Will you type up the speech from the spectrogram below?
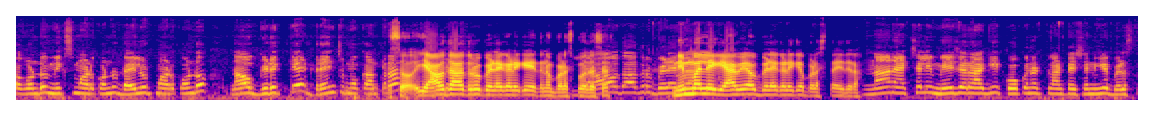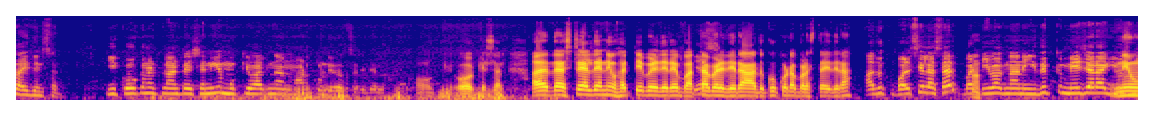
ತಗೊಂಡು ಮಿಕ್ಸ್ ಮಾಡಿಕೊಂಡು ಡೈಲ್ಯೂಟ್ ಮಾಡಿಕೊಂಡು ನಾವು ಗಿಡಕ್ಕೆ ಡ್ರೆಂಚ್ ಮುಖಾಂತರ ಸೊ ಯಾವ್ದಾದ್ರು ಬೆಳೆಗಳಿಗೆ ಇದನ್ನ ಬಳಸಬಹುದು ಸರ್? ಯಾವ್ದಾದ್ರು ಬೆಳೆ ನಿಮ್ಮಲ್ಲಿ ಯಾವ ಬೆಳೆಗಳಿಗೆ ಬಳಸ್ತಾ ಇದ್ದೀರಾ? ನಾನು ಆಕ್ಚುಲಿ ಮೇಜರ್ ಆಗಿ ಕೋಕೋನಟ್ ಪ್ಲಾಂಟೇಶನ್ಗೆ ಬೆಳೆಸ್ತಾ ಇದ್ದೀನಿ ಸರ್. ಈ ಕೋಕೋನಟ್ ಪ್ಲಾಂಟೇಶನ್ಗೆ ಮುಖ್ಯವಾಗಿ ನಾನು ಮಾಡ್ಕೊಂಡಿರೋದು ಸರ್ ಇದೆಲ್ಲ. ಓಕೆ ಓಕೆ ಸರ್ ಅದಷ್ಟೇ ಅಲ್ಲದೆ ನೀವು ಹತ್ತಿ ಬೆಳೆದಿರಿ ಭತ್ತ ಬೆಳೆದಿರಾ ಅದಕ್ಕೂ ಕೂಡ ಬಳಸ್ತಾ ಇದ್ದೀರಾ? ಅದಕ್ಕೆ ಬಳಸಿಲ್ಲ ಸರ್ ಬಟ್ ಇವಾಗ ನಾನು ಇದಕ್ಕೆ ಮೇಜರ್ ಆಗಿ ನೀವು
